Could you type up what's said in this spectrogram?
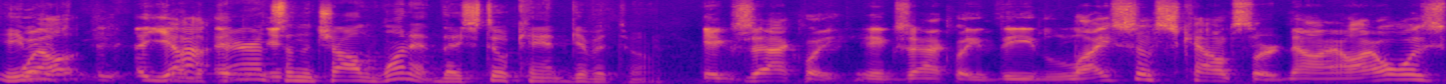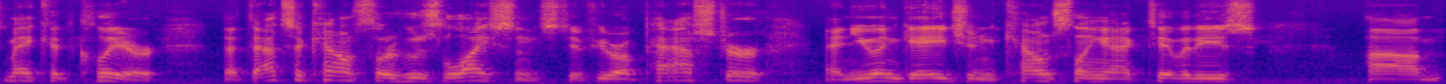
Even well, if, yeah, you know, the parents it- and the child want it, they still can't give it to them. Exactly, exactly. The licensed counselor. Now, I always make it clear that that's a counselor who's licensed. If you're a pastor and you engage in counseling activities, um,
